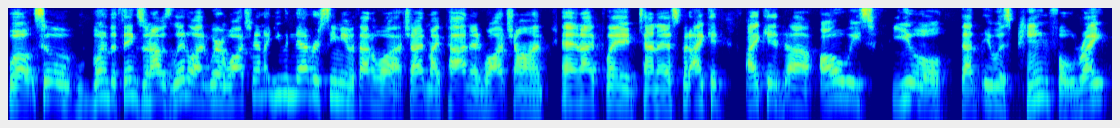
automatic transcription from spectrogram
Well, so one of the things when I was little, I'd wear a watch, and you would never see me without a watch. I had my patented watch on, and I played tennis, but I could, I could uh, always feel that it was painful right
